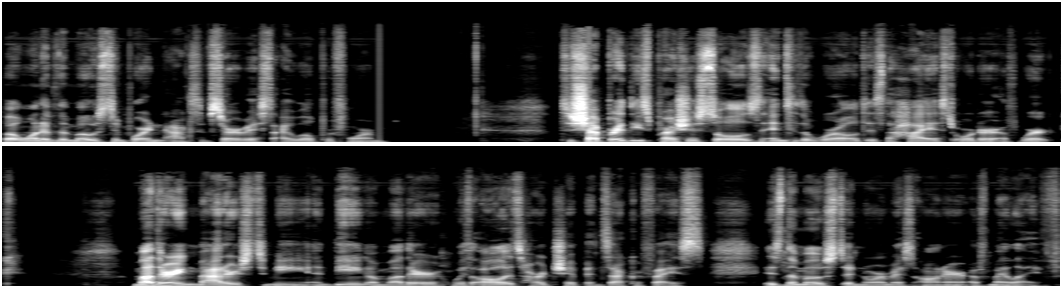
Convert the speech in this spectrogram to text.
but one of the most important acts of service I will perform. To shepherd these precious souls into the world is the highest order of work. Mothering matters to me, and being a mother, with all its hardship and sacrifice, is the most enormous honor of my life.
